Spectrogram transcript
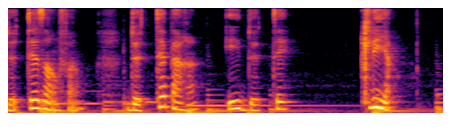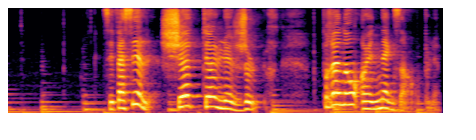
de tes enfants, de tes parents et de tes clients. C'est facile, je te le jure. Prenons un exemple.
